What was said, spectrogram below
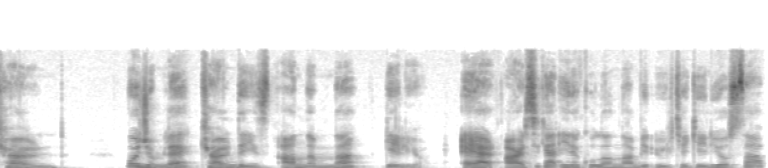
Köln. Bu cümle Köln'deyiz anlamına geliyor. Eğer artikel ile kullanılan bir ülke geliyorsa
